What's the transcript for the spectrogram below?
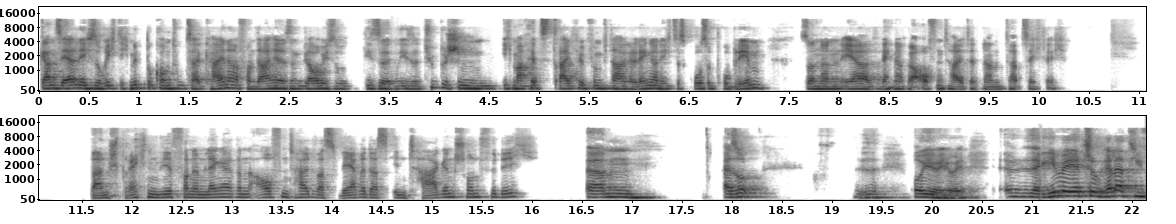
ganz ehrlich, so richtig mitbekommen tut es halt keiner. Von daher sind, glaube ich, so diese, diese typischen, ich mache jetzt drei, vier, fünf Tage länger nicht das große Problem, sondern eher längere Aufenthalte dann tatsächlich. Wann sprechen wir von einem längeren Aufenthalt? Was wäre das in Tagen schon für dich? Ähm, also, uiuiui. Da gehen wir jetzt schon relativ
